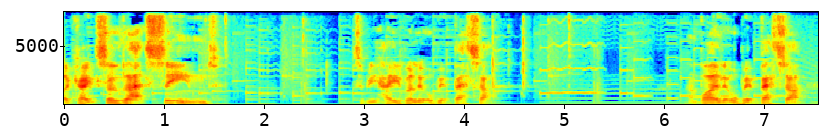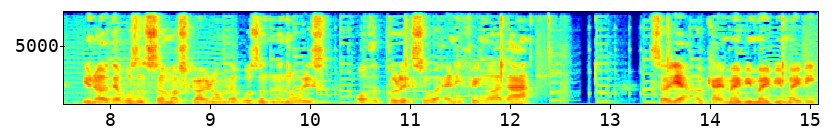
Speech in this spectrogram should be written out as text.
Okay, so that seemed to behave a little bit better. And by a little bit better, you know, there wasn't so much going on, there wasn't the noise of the bullets or anything like that. So yeah, okay, maybe, maybe, maybe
